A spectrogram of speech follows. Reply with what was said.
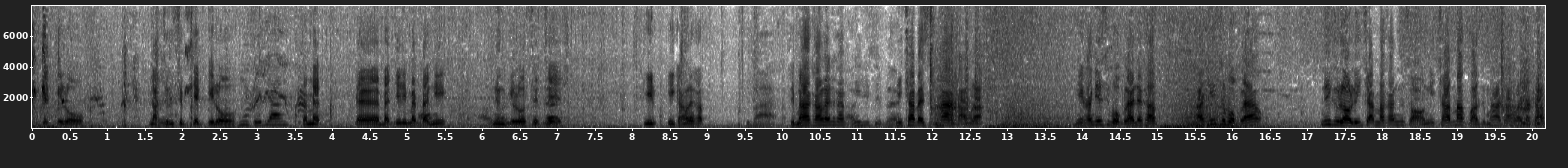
สิบเจ็ดกิโล หนักถึงสิบเจ็ดกิโลยี่สิบยังแต่แมทแต่แบตที่แมทแบตนี้หนึ่งกิโลเศษๆกี่กี่ครั้งแล้วครับ สิบห้าสิบห้าครั้งแล้วนะครับ เอานี่ยี่สิบเลยนี่ชาร์จไปสิบห้าครั้งแล้ว นี่ครั้งที่สิบหกแล้วนะครับ ครั้งที่สิบหกแล้ว นี่คือเรารีชาร์จมาครั้งที่สองนี่ชาร์จมากกว่าสิบห้าครั้งแล้วนะครับ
